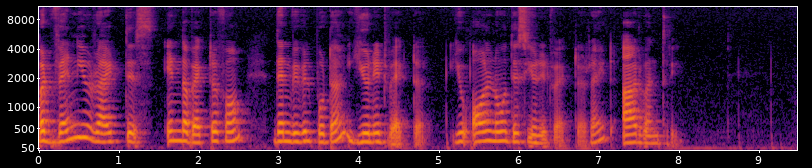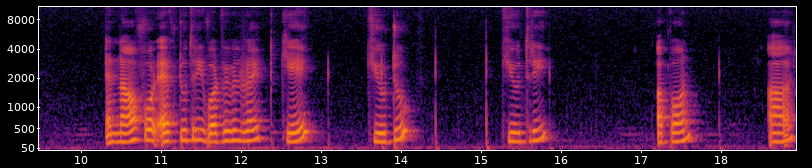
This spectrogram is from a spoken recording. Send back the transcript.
But when you write this in the vector form then we will put a unit vector. You all know this unit vector right? R13 and now for f23 what we will write? K q2 q3 upon r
